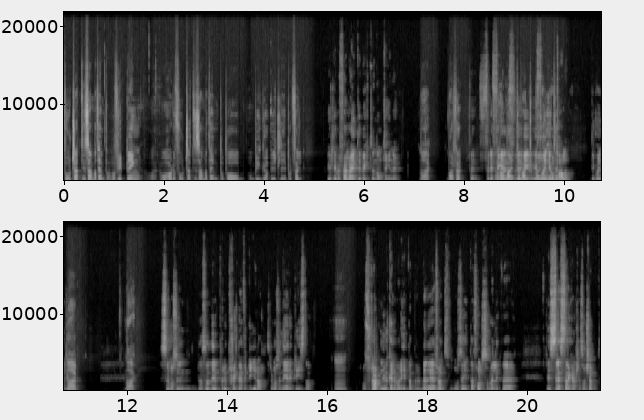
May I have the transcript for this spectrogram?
fortsatt i samma tempo på flipping och, och har du fortsatt i samma tempo på att bygga utlejportfölj? utlipportfölj har jag inte byggt någonting nu. Nej. Varför? För, för det, Det har bara inte för, varit vi, vi får inte ihop talen. Det går inte Nej. ihop. Nej. Så det måste, alltså det, projekten är för dyra, så det måste ner i pris då. Mm. Och såklart nu kan du börja hitta, men jag tror att du måste hitta folk som är lite, lite stressade kanske, som köpt,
